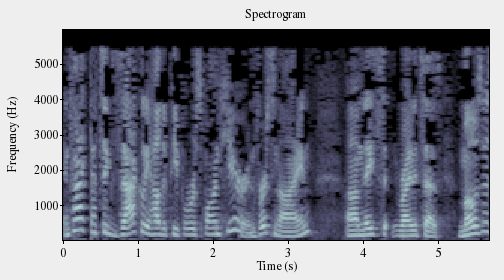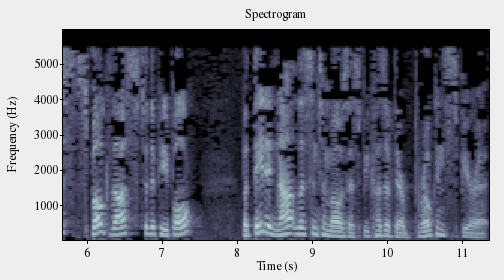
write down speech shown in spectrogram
In fact, that's exactly how the people respond here. In verse 9, um, they, right, it says, Moses spoke thus to the people, but they did not listen to Moses because of their broken spirit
